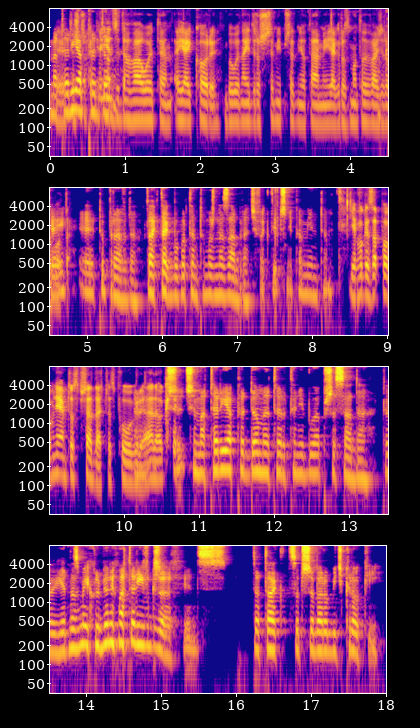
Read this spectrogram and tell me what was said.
Materia Też pieniędzy dawały ten AI Cory, były najdroższymi przedmiotami, jak rozmontowywać okay. robota. E, to prawda. Tak, tak, bo potem to można zabrać, faktycznie, pamiętam. Ja w ogóle zapomniałem to sprzedać przez pół gry, e, ale okay. czy, czy materia pedometer to nie była przesada? To jedna z moich ulubionych materii w grze, więc to tak, co trzeba robić kroki.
